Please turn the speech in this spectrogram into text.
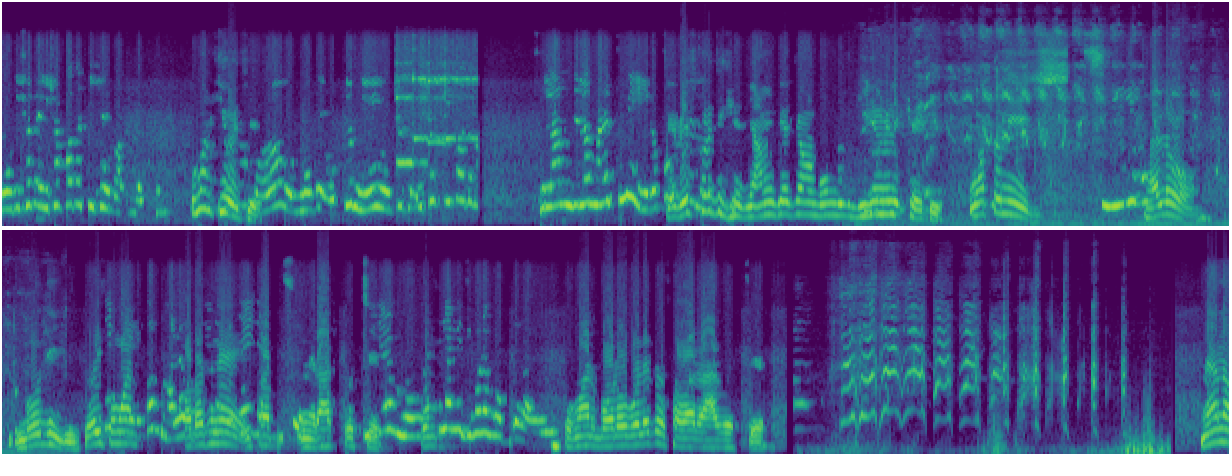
বৌদির সাথে এইসব কথা কিসের কথা বলছো? তোমার কি হয়েছে? বড় অন্যদের ও নেই ও এসব কি কথা খেলাম দিলাম মানে তুমি এরকম বেশ করেছি খেয়েছি। আমি খেয়েছি আমার বন্ধু দুজন মিলে খেয়েছি। তোমার তো নেই। হ্যালো বৌদি ওই তোমার কথা শুনে সব। রাগ করছে। তোমার বড় বলে তো সবার রাগ হচ্ছে। না না,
